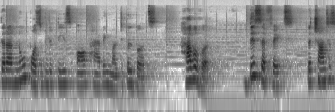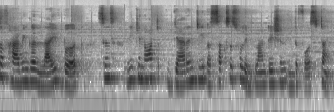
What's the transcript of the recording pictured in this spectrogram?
there are no possibilities of having multiple births. However, this affects the chances of having a live birth since we cannot guarantee a successful implantation in the first time.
